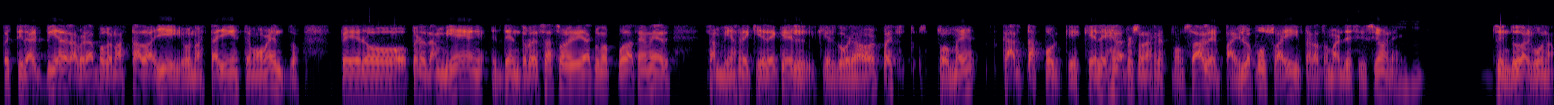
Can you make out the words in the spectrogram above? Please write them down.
pues tirar piedra, ¿verdad? Porque no ha estado allí o no está allí en este momento. Pero, pero también dentro de esa solidaridad que uno pueda tener, también requiere que el, que el gobernador pues tome cartas porque es que él es la persona responsable, el país lo puso ahí para tomar decisiones, sin duda alguna.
